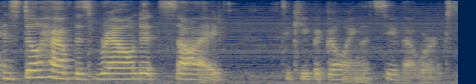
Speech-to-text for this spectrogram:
And still have this rounded side to keep it going. Let's see if that works.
